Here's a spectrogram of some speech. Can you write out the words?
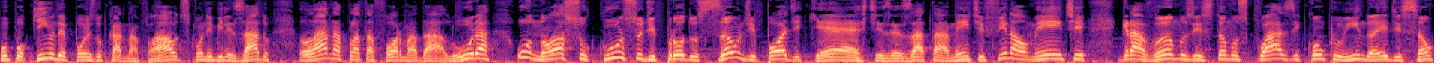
um pouquinho depois do carnaval, disponibilizado lá na plataforma da Alura, o nosso curso de produção de podcasts. Exatamente, finalmente gravamos e estamos quase concluindo a edição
